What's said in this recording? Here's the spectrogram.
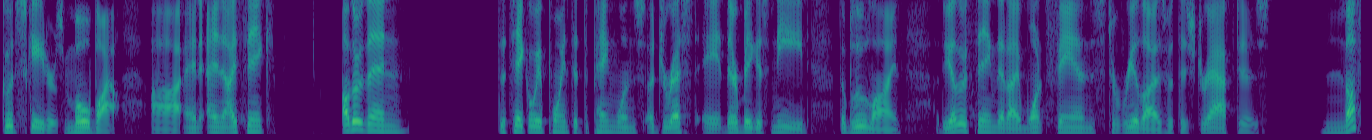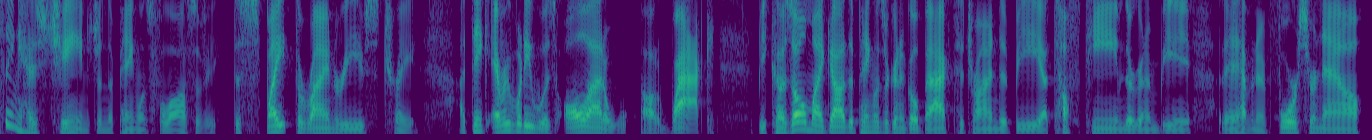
good skaters, mobile, uh, and and I think other than the takeaway point that the Penguins addressed a, their biggest need, the blue line. The other thing that I want fans to realize with this draft is nothing has changed in the Penguins' philosophy, despite the Ryan Reaves trade. I think everybody was all out of, out of whack because oh my god the penguins are going to go back to trying to be a tough team. They're going to be they have an enforcer now.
